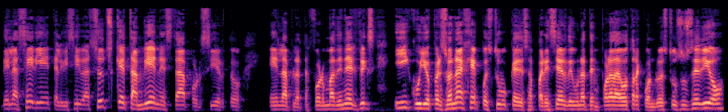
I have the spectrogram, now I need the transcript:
de la serie televisiva Suits, que también está, por cierto, en la plataforma de Netflix y cuyo personaje pues tuvo que desaparecer de una temporada a otra cuando esto sucedió.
